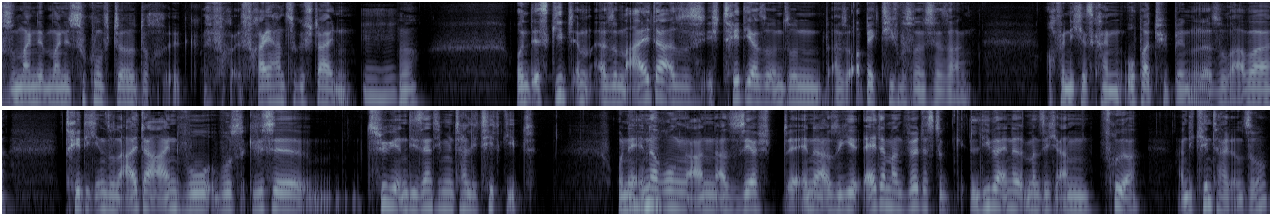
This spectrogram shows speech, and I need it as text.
so meine, meine Zukunft äh, doch äh, fre- freihand zu gestalten. Ne? Und es gibt im, also im Alter, also ich trete ja so in so ein, also objektiv muss man das ja sagen. Auch wenn ich jetzt kein Opertyp bin oder so, aber trete ich in so ein Alter ein, wo, wo es gewisse Züge in die Sentimentalität gibt. Und Erinnerungen an, also sehr, also je älter man wird, desto lieber erinnert man sich an früher, an die Kindheit und so.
